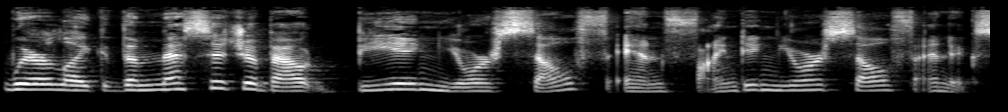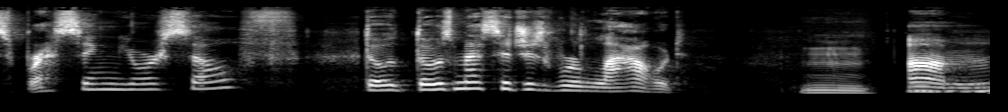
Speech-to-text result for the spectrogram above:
where, like, the message about being yourself and finding yourself and expressing yourself, th- those messages were loud. Mm. Um, mm-hmm.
